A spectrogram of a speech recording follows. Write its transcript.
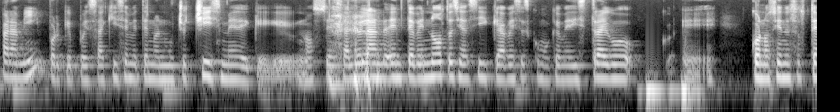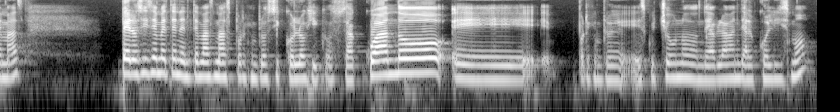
para mí, porque pues aquí se meten en mucho chisme de que, no sé, salió la- en TV Notas y así, que a veces como que me distraigo eh, conociendo esos temas. Pero sí se meten en temas más, por ejemplo, psicológicos. O sea, cuando, eh, por ejemplo, escuché uno donde hablaban de alcoholismo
